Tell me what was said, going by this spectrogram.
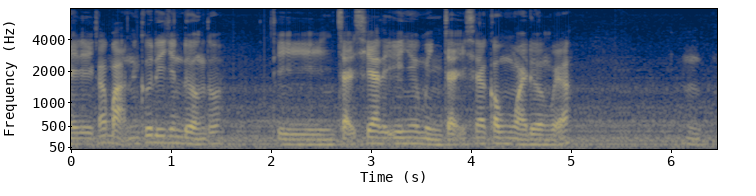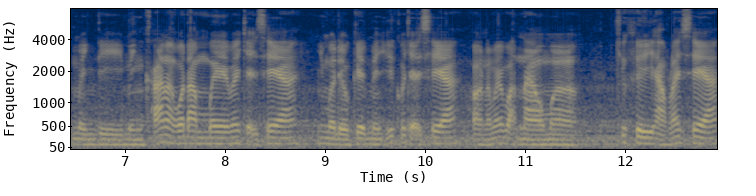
này thì các bạn cứ đi trên đường thôi. Thì chạy xe thì y như mình chạy xe công ngoài đường vậy á. Ừ, mình thì mình khá là có đam mê với chạy xe nhưng mà điều kiện mình ít có chạy xe hoặc là mấy bạn nào mà trước khi đi học lái xe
